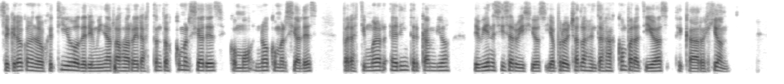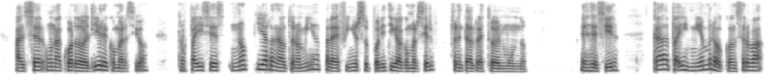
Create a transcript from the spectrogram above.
se creó con el objetivo de eliminar las barreras tanto comerciales como no comerciales para estimular el intercambio de bienes y servicios y aprovechar las ventajas comparativas de cada región. Al ser un acuerdo de libre comercio, los países no pierden autonomía para definir su política comercial frente al resto del mundo. Es decir, cada país miembro conserva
